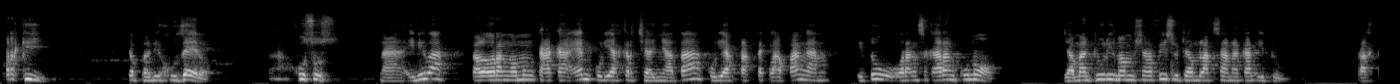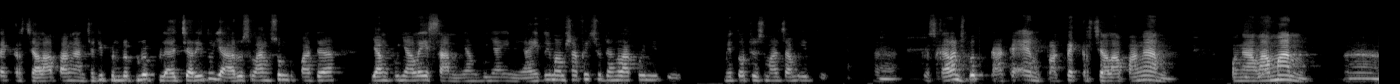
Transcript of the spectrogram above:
Pergi ke Bani Khuzail, nah, khusus. Nah, inilah kalau orang ngomong KKN, kuliah kerja nyata, kuliah praktek lapangan, itu orang sekarang kuno. Zaman dulu Imam Syafi'i sudah melaksanakan itu praktek kerja lapangan. Jadi benar-benar belajar itu ya harus langsung kepada yang punya lesan, yang punya ini. Nah, itu Imam Syafi'i sudah ngelakuin itu. Metode semacam itu. Nah, sekarang disebut KKN, praktek kerja lapangan, pengalaman, nah,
